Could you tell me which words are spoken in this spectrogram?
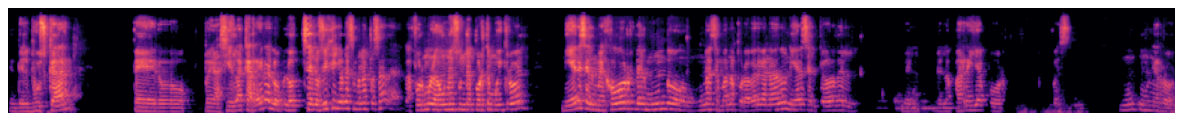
del buscar, pero pues, así es la carrera. se los dije yo la semana pasada, la Fórmula 1 es un deporte muy cruel. Ni eres el mejor del mundo una semana por haber ganado, ni eres el peor del, de, la parrilla por pues, un, error.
